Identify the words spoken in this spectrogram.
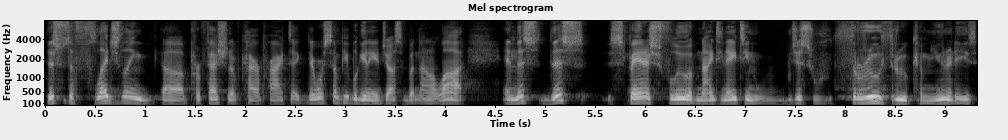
this was a fledgling uh, profession of chiropractic. There were some people getting adjusted, but not a lot. And this, this Spanish flu of 1918 just threw through communities,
